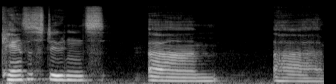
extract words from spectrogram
Kansas students um, uh,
